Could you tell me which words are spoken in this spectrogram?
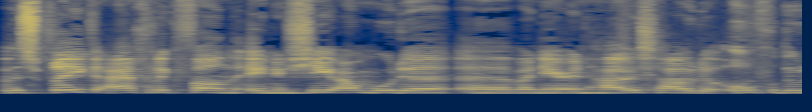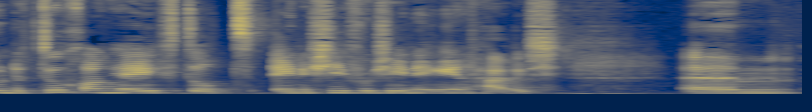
we spreken eigenlijk van energiearmoede uh, wanneer een huishouden onvoldoende toegang heeft tot energievoorziening in huis. Um,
